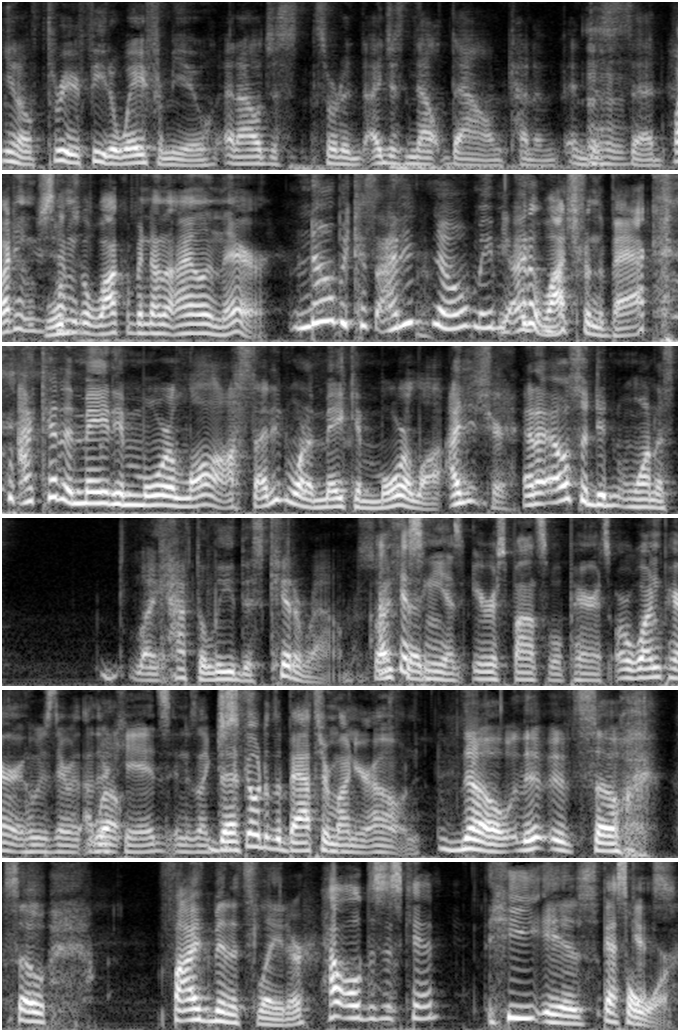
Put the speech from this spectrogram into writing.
you know three feet away from you and I'll just sort of I just knelt down kind of and just said, Mm-hmm. Why didn't you just "We'll have him go walk up and down the aisle in there? no, because I didn't know. Maybe I Could have watched from the back. I could have made him more lost. I didn't want to make him more lost. I did, Sure. and I also didn't want to like have to lead this kid around. So I'm I said, guessing he has irresponsible parents, or one parent who was there with other Well, kids and is like, just go to the bathroom on your own. No, so so. Five minutes later, How old is this kid? he is Best four. guess.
